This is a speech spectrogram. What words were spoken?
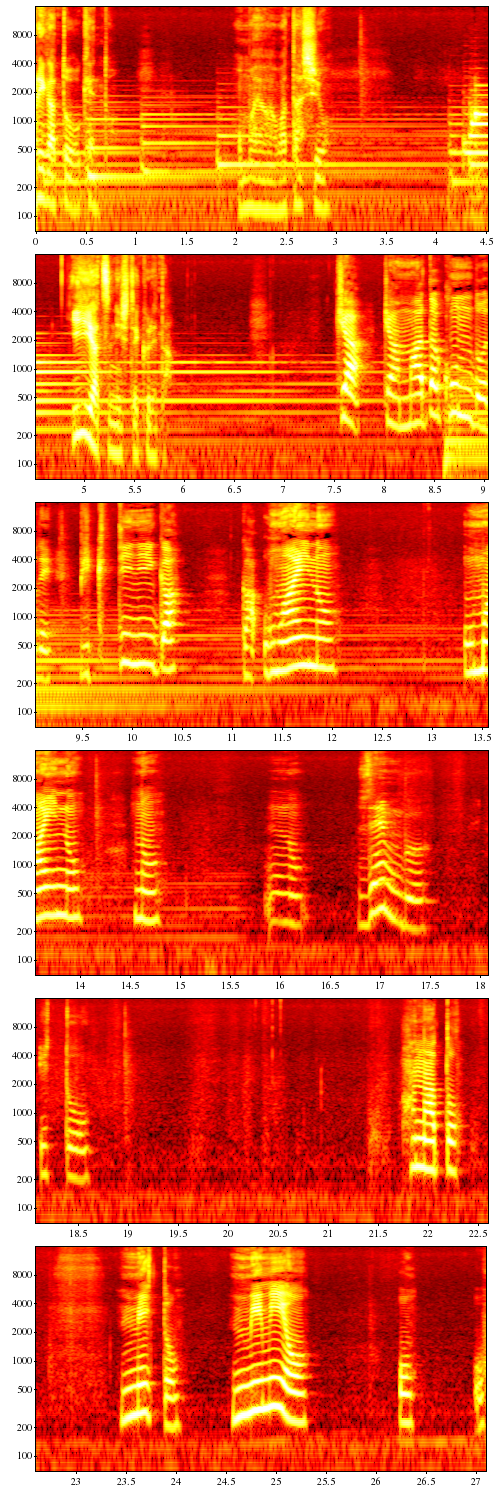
りがとうケント。お前は私をいいやつにしてくれた。じゃあじゃあまた今度でビクティニががお前のお前ののの全部えっと鼻と目と耳をおお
